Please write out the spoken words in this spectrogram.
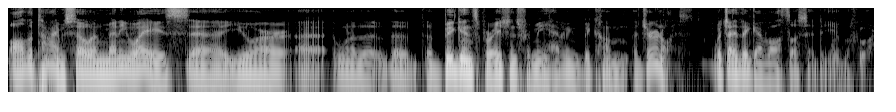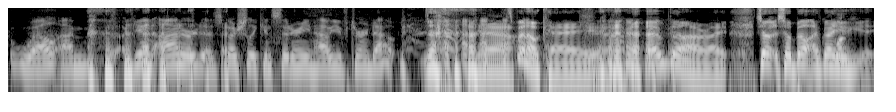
all the time. So in many ways, uh, you are uh, one of the, the, the big inspirations for me having become a journalist, which I think I've also said to you before. Well, I'm again honored, especially considering how you've turned out. yeah. It's been okay. I've done all right. So, so Bill, I've got you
